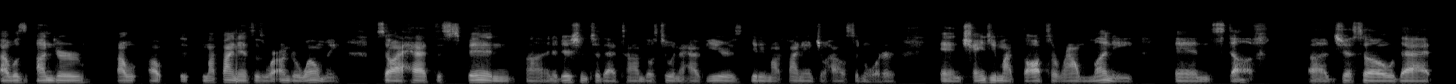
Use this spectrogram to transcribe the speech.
I was under. I, I, my finances were underwhelming, so I had to spend, uh, in addition to that time, those two and a half years, getting my financial house in order and changing my thoughts around money and stuff, uh, just so that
